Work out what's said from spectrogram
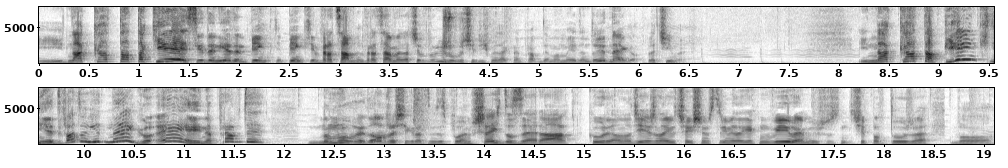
I Nakata tak jest! 1-1, pięknie, pięknie, wracamy, wracamy, znaczy już wróciliśmy tak naprawdę, mamy 1 do 1, lecimy. I Nakata pięknie, 2 do 1, ej, naprawdę, no mówię, dobrze się gra tym zespołem, 6 do 0, kurde, mam nadzieję, że na jutrzejszym streamie, tak jak mówiłem, już się powtórzę, bo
